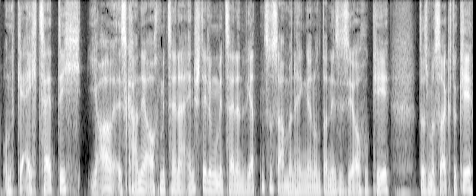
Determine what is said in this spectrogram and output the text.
Und gleichzeitig, ja, es kann ja auch mit seiner Einstellung, mit seinen Werten zusammenhängen. Und dann ist es ja auch okay, dass man sagt, okay,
